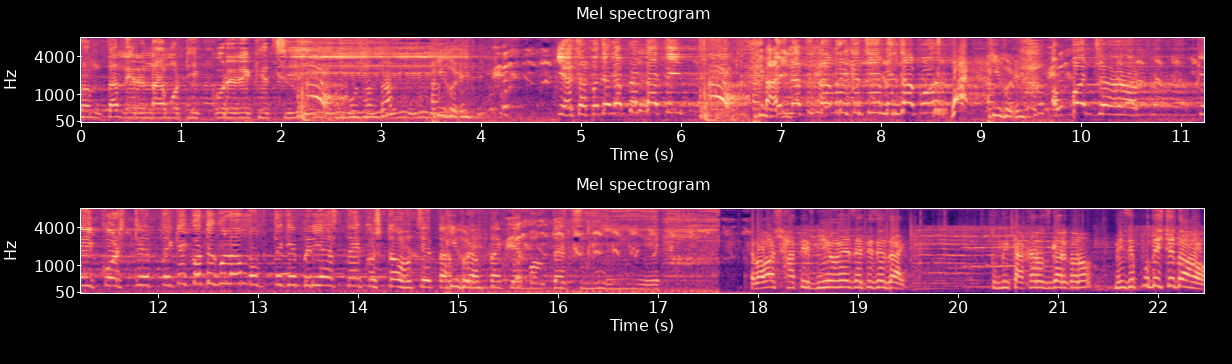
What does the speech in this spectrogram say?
সন্তানের নামও ঠিক করে রেখেছি। নাম রেখেছে মির্জাপুর জান এই কষ্টের থেকে কতগুলো মুখ থেকে বেরিয়ে আসতে কষ্ট হচ্ছে তারপর আপনাকে বলতেছি বাবা সাথীর বিয়ে হয়ে যাইতেছে যাই। তুমি টাকা রোজগার করো নিজে প্রতিষ্ঠিত হও।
